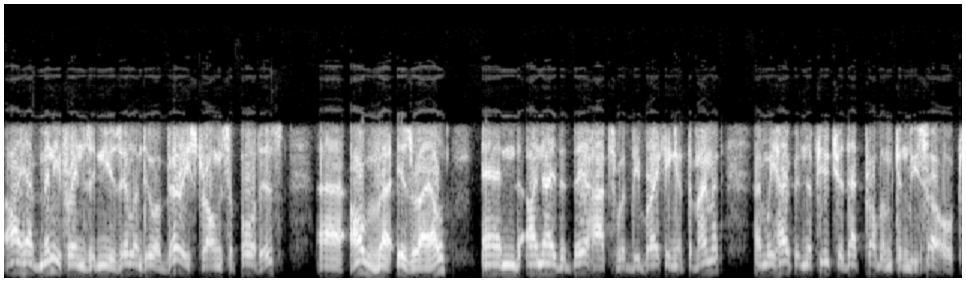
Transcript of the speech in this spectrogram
I have many friends in New Zealand who are very strong supporters uh, of uh, Israel, and I know that their hearts would be breaking at the moment, and we hope in the future that problem can be solved.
